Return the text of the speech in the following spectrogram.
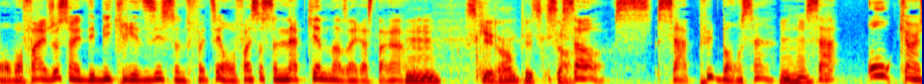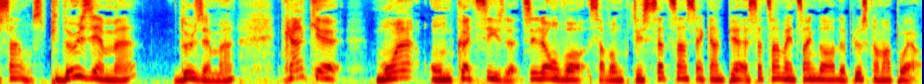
On va faire juste un débit crédit sur une, fa- tu sais, on va faire ça sur une napkin dans un restaurant. Mhm. Ce qui rentre puis ce qui sort. Ça, ça a plus de bon sens. Mhm. Ça a aucun sens. Puis deuxièmement, deuxièmement, quand que moi on me cotise là, tu sais là on va ça va me coûter 750 pièces 725 dollars de plus comme employeur.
